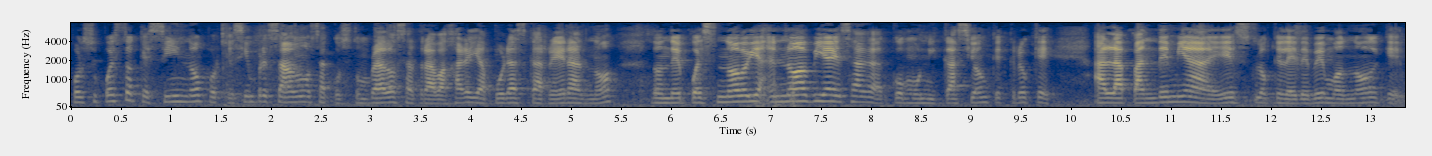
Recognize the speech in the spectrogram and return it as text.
Por supuesto que sí, ¿no? Porque siempre estábamos acostumbrados a trabajar y a puras carreras, ¿no? Donde pues no había, no había esa comunicación que creo que a la pandemia es lo que le debemos, ¿no? Que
